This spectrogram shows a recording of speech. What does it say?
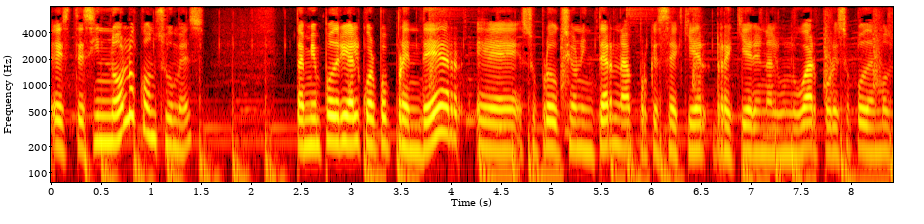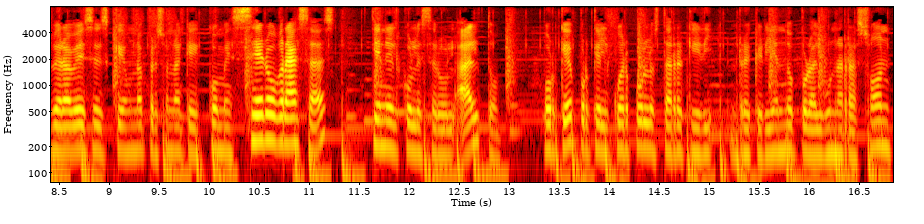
Este, si no lo consumes, también podría el cuerpo prender eh, su producción interna porque se requiere en algún lugar. Por eso podemos ver a veces que una persona que come cero grasas tiene el colesterol alto. ¿Por qué? Porque el cuerpo lo está requiriendo por alguna razón.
